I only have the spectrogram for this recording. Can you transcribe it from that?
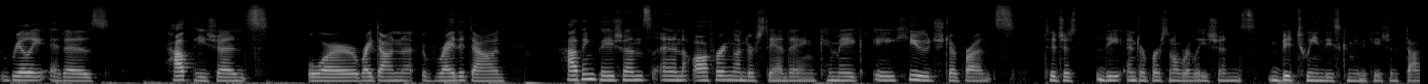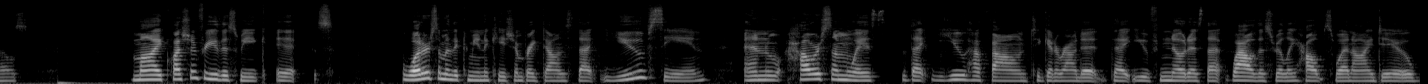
really, it is have patience or write down write it down having patience and offering understanding can make a huge difference to just the interpersonal relations between these communication styles. My question for you this week is what are some of the communication breakdowns that you've seen and how are some ways that you have found to get around it that you've noticed that, wow, this really helps when I do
